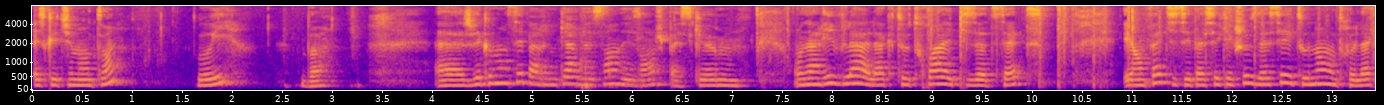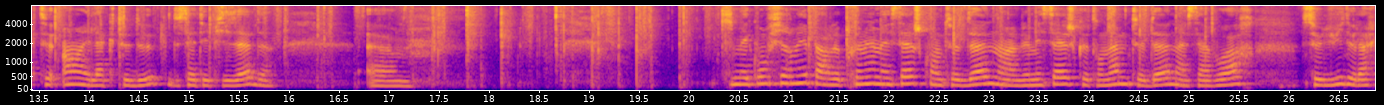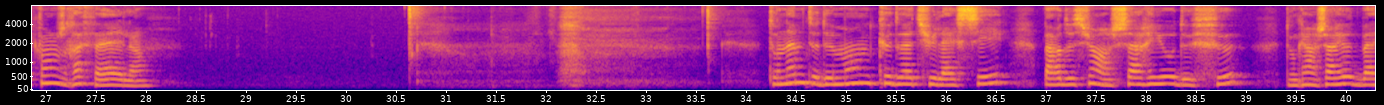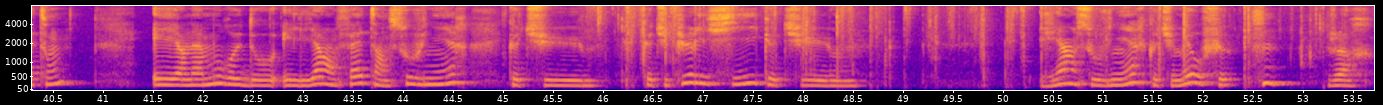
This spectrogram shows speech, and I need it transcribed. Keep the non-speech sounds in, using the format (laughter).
Est-ce que tu m'entends? Oui? Bon. Euh, je vais commencer par une carte de sang des anges parce que hum, on arrive là à l'acte 3, épisode 7. Et en fait, il s'est passé quelque chose d'assez étonnant entre l'acte 1 et l'acte 2 de cet épisode. Euh, qui m'est confirmé par le premier message qu'on te donne, le message que ton âme te donne, à savoir celui de l'archange Raphaël. Ton âme te demande que dois-tu lâcher par-dessus un chariot de feu, donc un chariot de bâton, et un amoureux d'eau. Et il y a en fait un souvenir que tu, que tu purifies, que tu... Un souvenir que tu mets au feu. (laughs) Genre...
